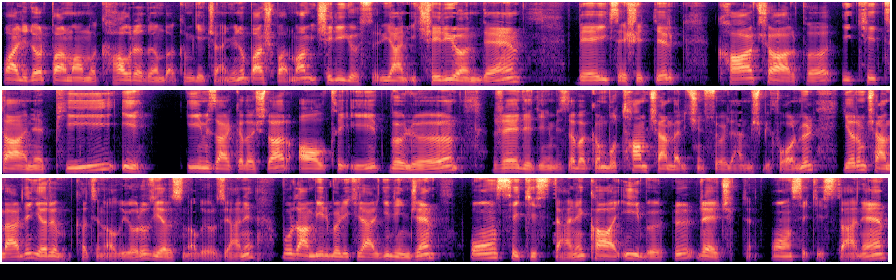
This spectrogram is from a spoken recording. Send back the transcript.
O halde dört parmağımla kavradığımda akım geçen yönü baş parmağım içeriği gösteriyor. Yani içeri yönde Bx eşittir K çarpı 2 tane pi i. i'miz arkadaşlar 6i bölü r dediğimizde bakın bu tam çember için söylenmiş bir formül. Yarım çemberde yarım katını alıyoruz, yarısını alıyoruz yani. Buradan 1 bölü 2'ler gidince 18 tane ki bölü r çıktı. 18 tane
